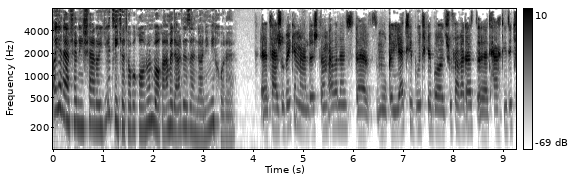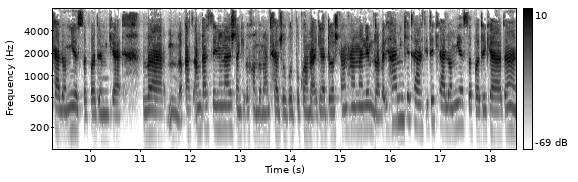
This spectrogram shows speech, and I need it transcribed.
آیا در چنین شرایطی کتاب قانون واقعا به درد زندانی می‌خوره؟ تجربه که من داشتم اولا در موقعیتی بود که بازجو فقط از تهدید کلامی استفاده می‌کرد و قطعا قصد اینو نداشتن که بخوام به من تجاوز بکنم و اگر داشتن هم من نمی‌دونم. ولی همین که تهدید کلامی استفاده کردن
